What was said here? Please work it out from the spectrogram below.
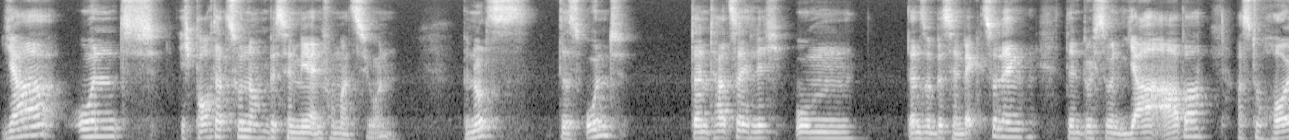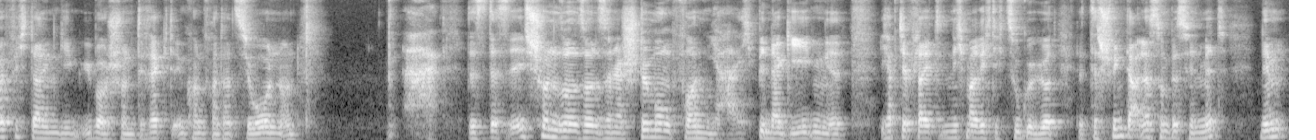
Ja und ich brauche dazu noch ein bisschen mehr Informationen. Benutzt das und dann tatsächlich, um dann so ein bisschen wegzulenken. Denn durch so ein Ja, aber hast du häufig deinen Gegenüber schon direkt in Konfrontation und das, das ist schon so, so, so eine Stimmung von, ja, ich bin dagegen, ich habe dir vielleicht nicht mal richtig zugehört. Das, das schwingt da alles so ein bisschen mit. Nimm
